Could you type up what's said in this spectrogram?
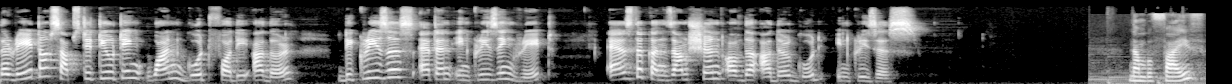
The rate of substituting one good for the other decreases at an increasing rate as the consumption of the other good increases. Number 5.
